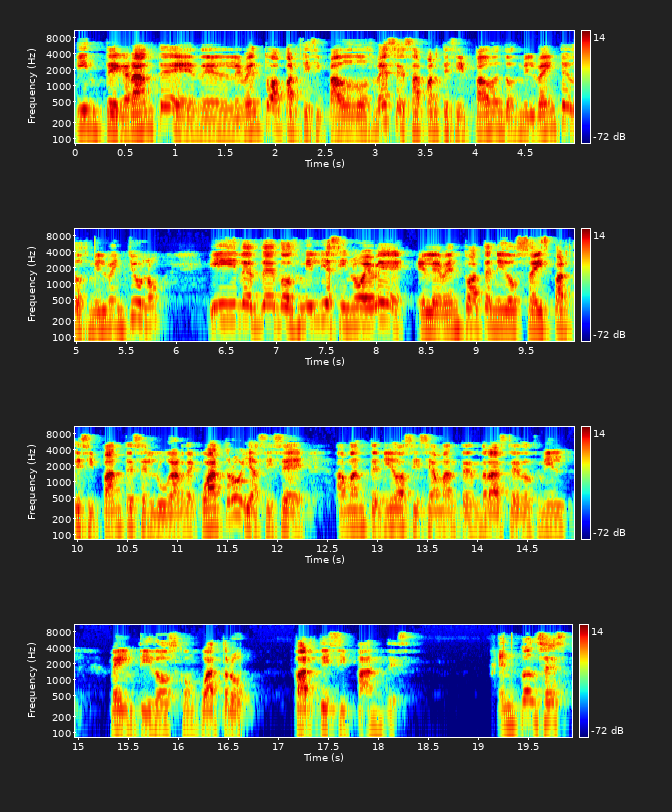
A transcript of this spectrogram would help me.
integrante del evento, ha participado dos veces. Ha participado en 2020, 2021 y desde 2019 el evento ha tenido seis participantes en lugar de cuatro y así se ha mantenido, así se mantendrá este 2022 con cuatro participantes. Entonces,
